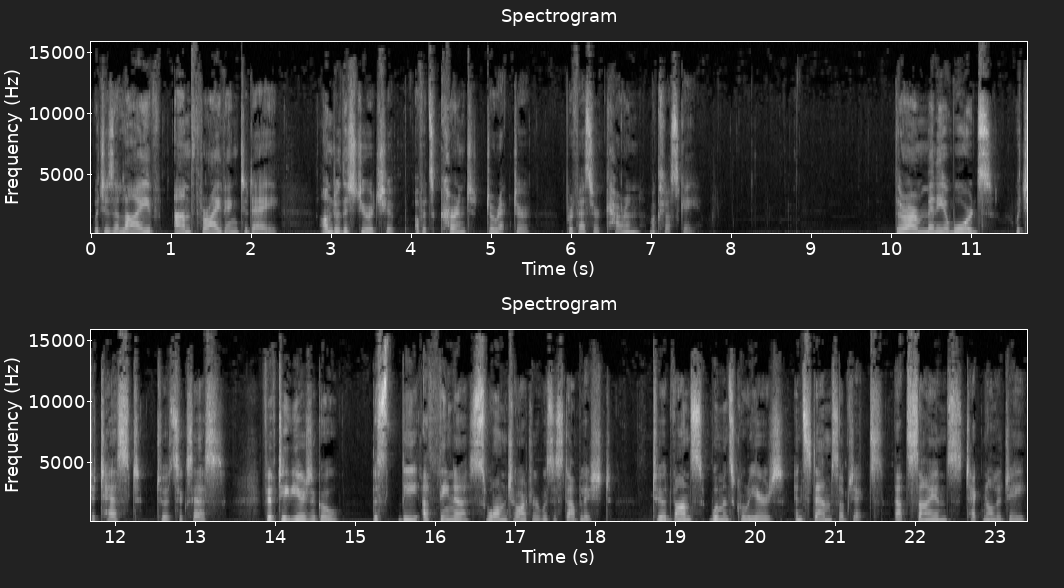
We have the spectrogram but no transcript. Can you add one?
which is alive and thriving today under the stewardship of its current director, Professor Karen McCluskey. There are many awards which attest to its success. Fifty years ago, the, the Athena Swan Charter was established to advance women's careers in STEM subjects that's science, technology,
